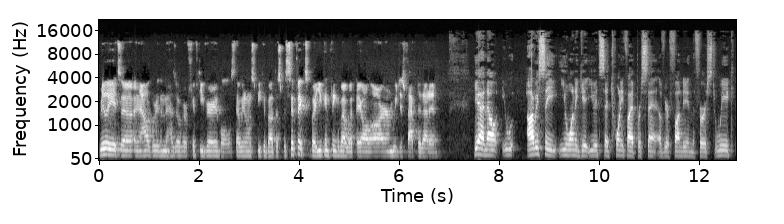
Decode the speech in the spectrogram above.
really it's a, an algorithm that has over 50 variables that we don't speak about the specifics, but you can think about what they all are, and we just factor that in. Yeah. Now, obviously, you want to get you had said 25% of your funding in the first week.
